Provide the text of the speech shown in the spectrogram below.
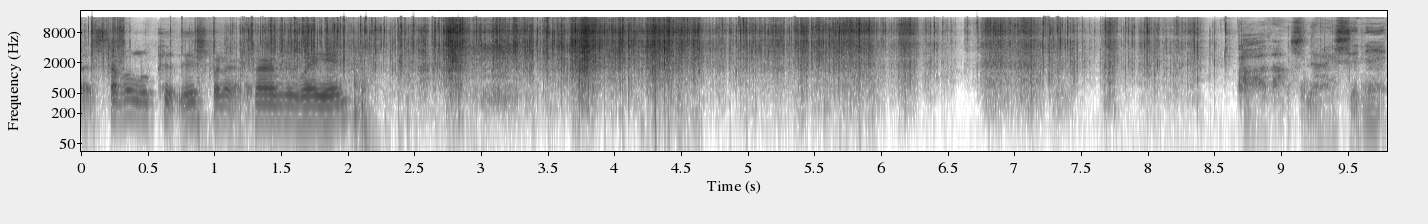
let's have a look at this when I find my way in. Oh, that's nice, isn't it?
